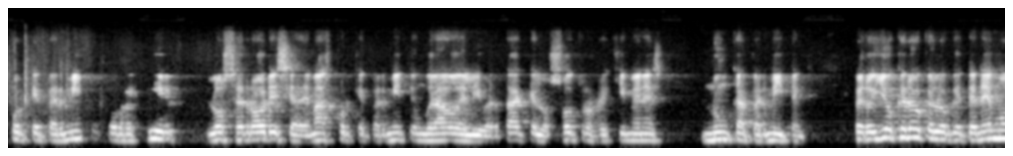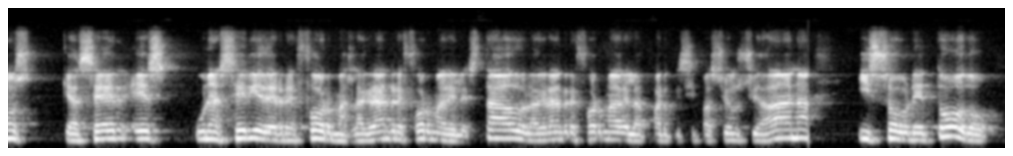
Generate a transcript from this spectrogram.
porque permite corregir los errores y además porque permite un grado de libertad que los otros regímenes nunca permiten. Pero yo creo que lo que tenemos que hacer es una serie de reformas, la gran reforma del Estado, la gran reforma de la participación ciudadana y sobre todo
